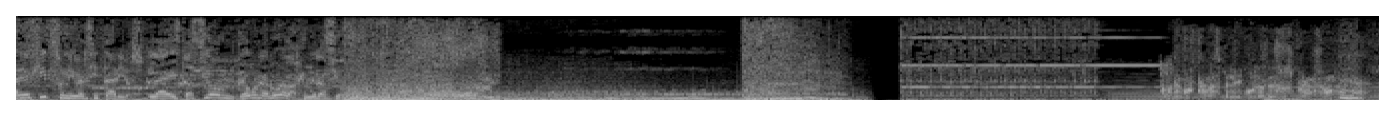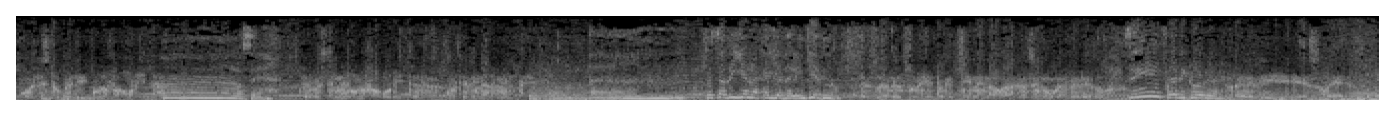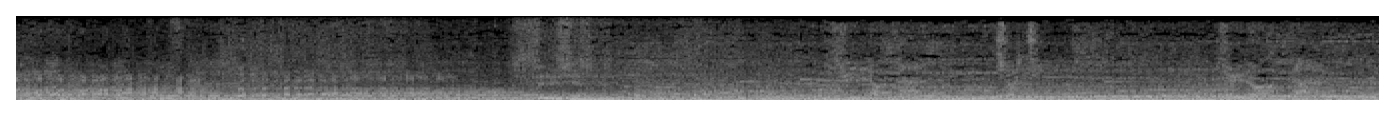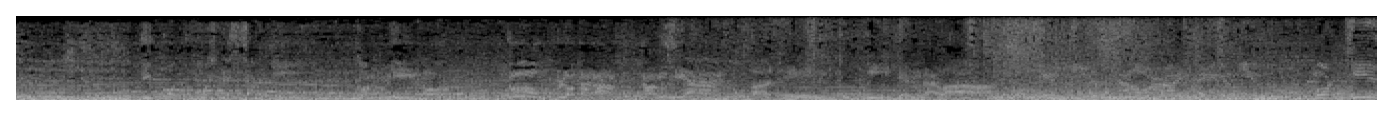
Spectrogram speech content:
Radio Hits Universitarios, la estación de una nueva generación. ¿Te gustan las películas de suspenso? ¿Cuál es tu película favorita? Mm, no lo sé. Debes tener una favorita. ¿Cuál te viene a la mente? Um, pesadilla en la calle del infierno. Es la del sujeto que tiene navajas en lugar de dedos. Sí, Freddy Krueger. Freddy,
